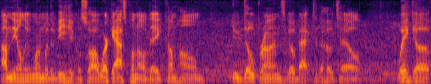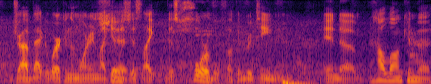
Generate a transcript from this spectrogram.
I'm the only one with a vehicle. So I work Asplundh all day, come home, do dope runs, go back to the hotel, wake up, drive back to work in the morning. Like it was just like this horrible fucking routine, man. And um, How long can the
